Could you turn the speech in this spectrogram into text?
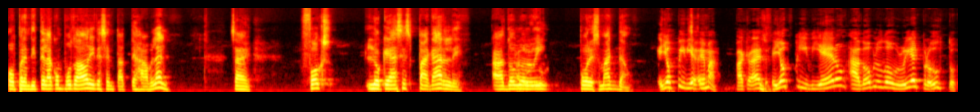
o prendiste la computadora y te sentaste a hablar. ¿Sabes? Fox lo que hace es pagarle a WWE por SmackDown. Ellos pidieron, para eso, ellos pidieron a WWE el producto.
